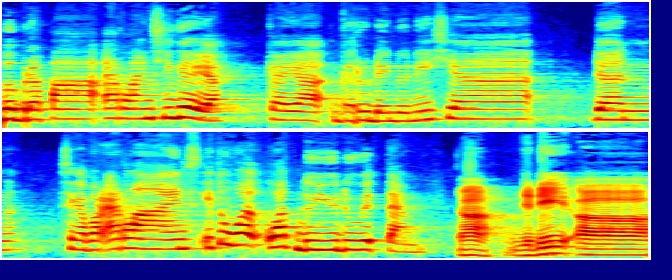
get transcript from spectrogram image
beberapa airlines juga ya, kayak Garuda Indonesia dan Singapore Airlines. Itu what what do you do with them? Nah, jadi eh,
